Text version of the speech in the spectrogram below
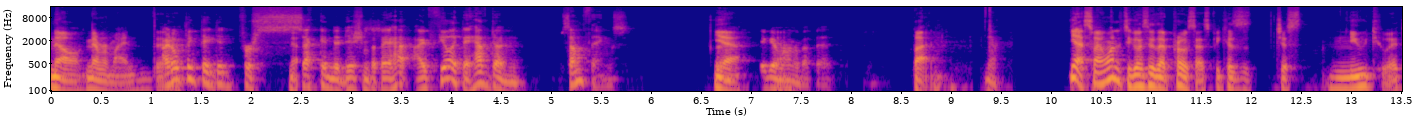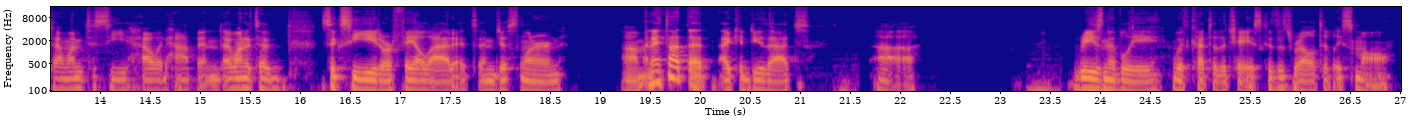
No, never mind. I don't think they did for second edition, but they have. I feel like they have done some things. Yeah, Maybe I'm Yeah. wrong about that. but Yeah. yeah. So I wanted to go through that process because just new to it. I wanted to see how it happened. I wanted to succeed or fail at it and just learn. Um, and I thought that I could do that uh, reasonably with Cut to the Chase because it's relatively small.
